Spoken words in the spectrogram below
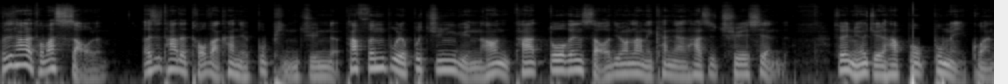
不是他的头发少了，而是他的头发看起来不平均了，它分布的不均匀，然后它多跟少的地方让你看起来它是缺陷的，所以你会觉得它不不美观。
